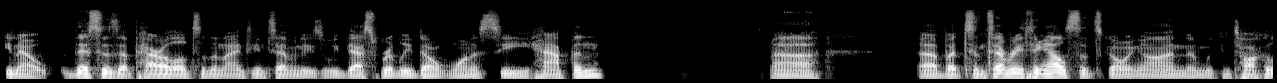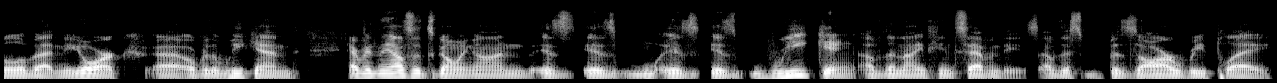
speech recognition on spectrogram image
you know, this is a parallel to the 1970s. We desperately don't want to see happen. Uh, uh, but since everything else that's going on, and we can talk a little bit about New York uh, over the weekend, everything else that's going on is is is is reeking of the 1970s of this bizarre replay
